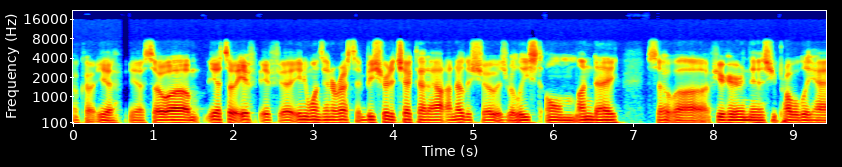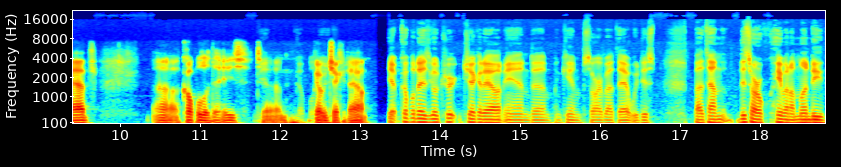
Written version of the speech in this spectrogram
Okay. Yeah. Yeah. So, um, yeah. So if if uh, anyone's interested, be sure to check that out. I know the show is released on Monday, so uh, if you're hearing this, you probably have uh, a couple of days to yep, um, go and check it out. Yep, a couple of days to go tr- check it out. And um, again, sorry about that. We just by the time this article came out on Monday,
